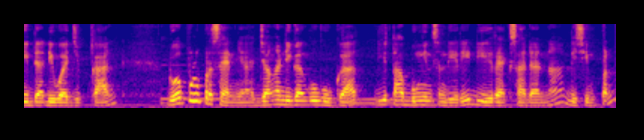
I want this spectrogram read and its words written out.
tidak diwajibkan. 20%-nya jangan diganggu gugat, ditabungin sendiri di reksadana, disimpan,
